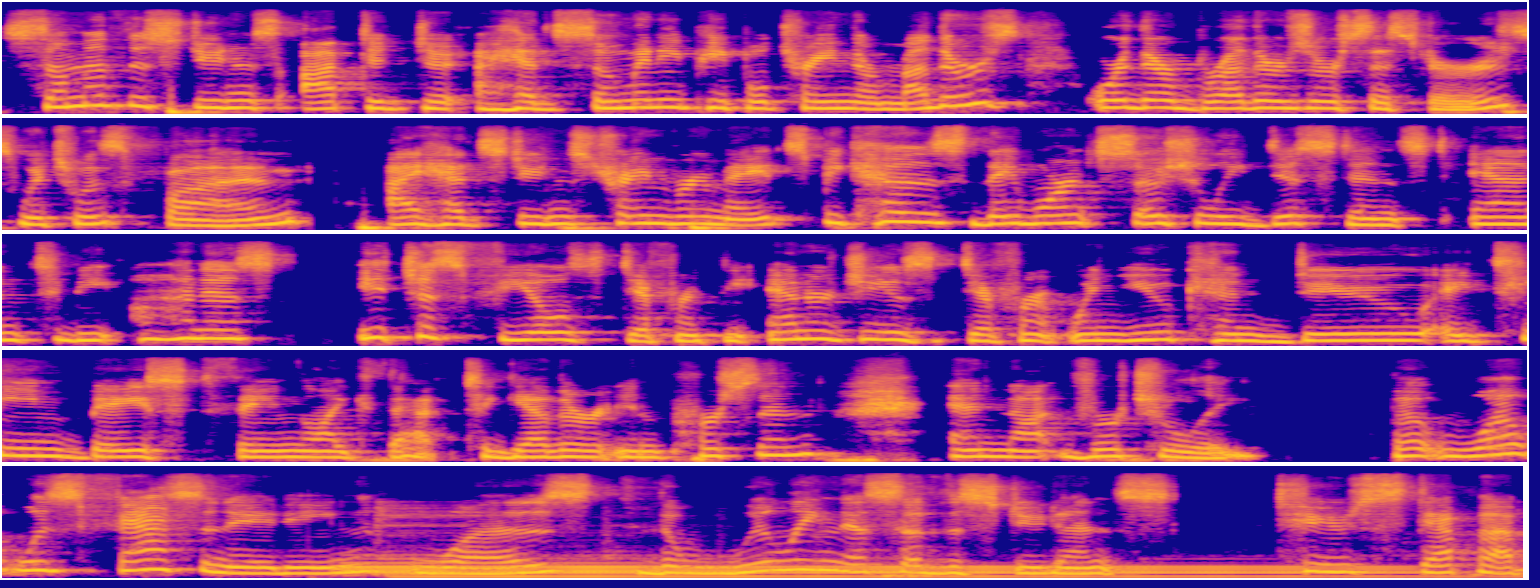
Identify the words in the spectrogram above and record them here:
some of the students opted to. I had so many people train their mothers or their brothers or sisters, which was fun. I had students train roommates because they weren't socially distanced. And to be honest, it just feels different. The energy is different when you can do a team based thing like that together in person and not virtually. But what was fascinating was the willingness of the students to step up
